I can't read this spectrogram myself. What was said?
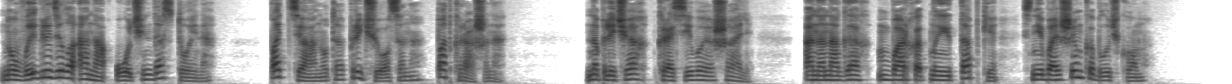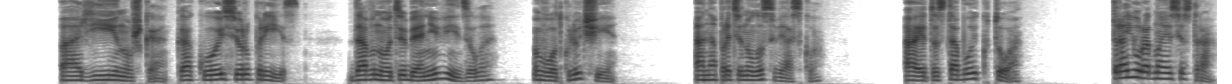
но выглядела она очень достойно. Подтянута, причесана, подкрашена. На плечах красивая шаль, а на ногах бархатные тапки с небольшим каблучком. «Аринушка, какой сюрприз! Давно тебя не видела. Вот ключи». Она протянула связку. «А это с тобой кто?» «Троюродная сестра.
